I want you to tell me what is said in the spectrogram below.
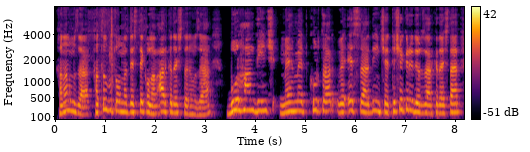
kanalımıza katıl butonuna destek olan arkadaşlarımıza Burhan Dinç, Mehmet Kurtar ve Esra Dinç'e teşekkür ediyoruz arkadaşlar.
